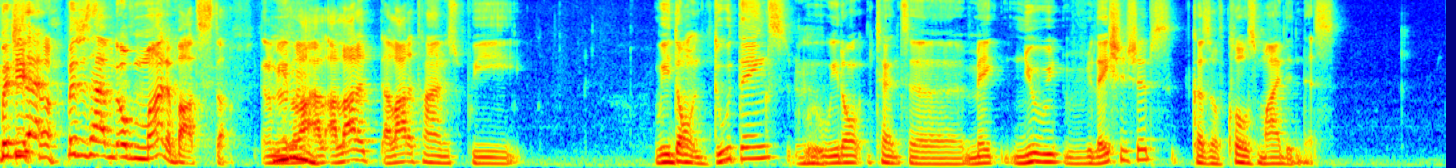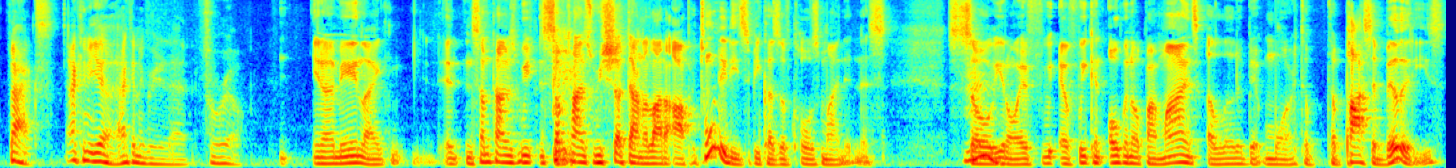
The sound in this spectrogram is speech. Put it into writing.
but just have, but just have an open mind about stuff. I mean, Mm-hmm. a, lot, a lot of a lot of times we we don't do things. We don't tend to make new relationships because of closed mindedness. Facts. I can yeah, I can agree to that for real. You know what I mean? Like, and sometimes we sometimes we shut down a lot of opportunities because of closed mindedness. So mm. you know, if we if we can open up our minds a little bit more to to possibilities,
